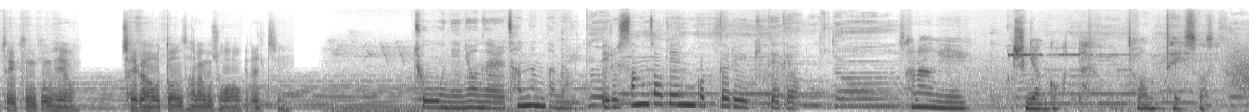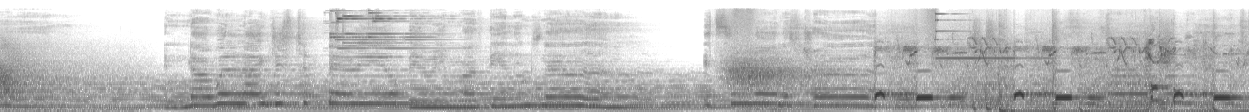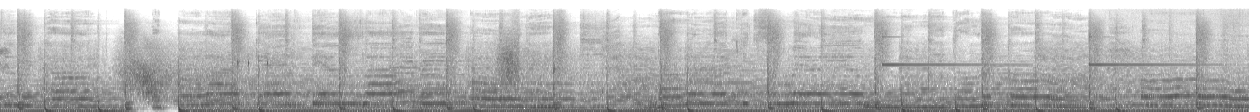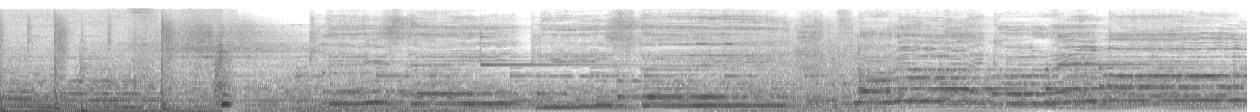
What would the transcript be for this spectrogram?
되게 궁금해요. 제가 어떤 사람을 좋아하게 될지. 좋은 인연을 찾는다면 일상적인 것들이 기대돼요. 사랑이 중요한 것 같아요. 저한테 있어서.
